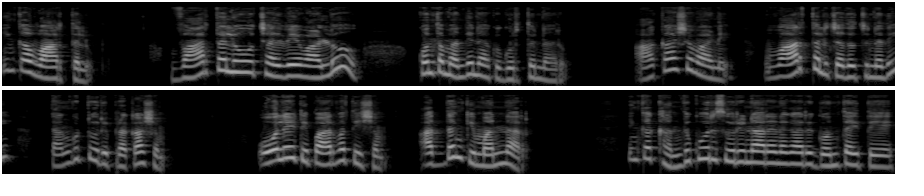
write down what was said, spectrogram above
ఇంకా వార్తలు. వార్తలు చదివేవాళ్ళు కొంతమంది నాకు గుర్తున్నారు. ఆకాశవాణి వార్తలు చదువుతున్నది టంగుటూరి ప్రకాశం. ఓలేటి పార్వతీశం అద్దంకి మన్నార్. ఇంకా కందుకూరి సూర్యనారాయణ గారి గొంతైతే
